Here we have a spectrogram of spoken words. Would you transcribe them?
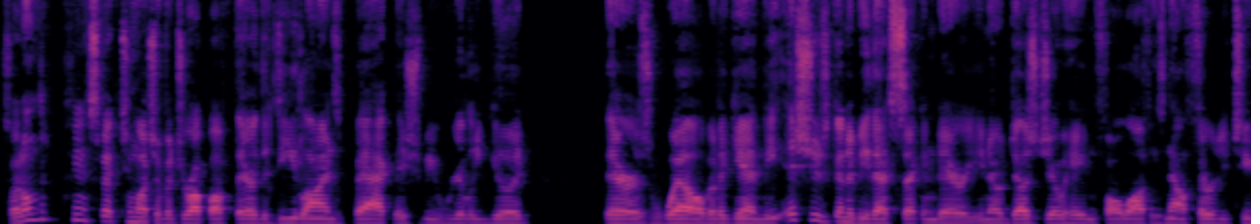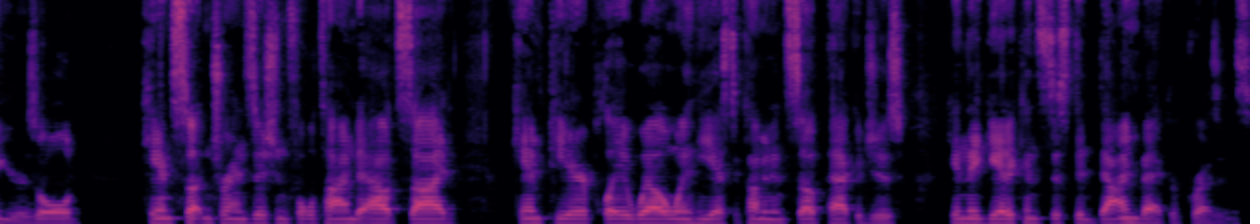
So I don't think can expect too much of a drop off there. The D line's back; they should be really good there as well. But again, the issue is going to be that secondary. You know, does Joe Haden fall off? He's now 32 years old. Can Sutton transition full time to outside? Can Pierre play well when he has to come in in sub packages? Can they get a consistent dimebacker presence?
